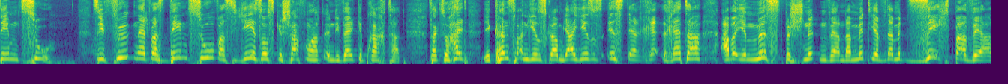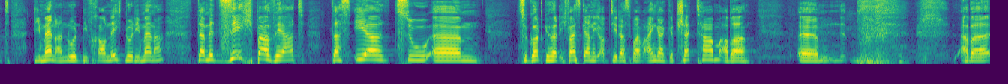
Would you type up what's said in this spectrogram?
dem zu. Sie fügten etwas dem zu, was Jesus geschaffen hat, in die Welt gebracht hat. Sagt so, halt, ihr könnt zwar an Jesus glauben, ja, Jesus ist der Retter, aber ihr müsst beschnitten werden, damit ihr, damit sichtbar wird, die Männer, nur die Frauen nicht, nur die Männer, damit sichtbar wird, dass ihr zu, ähm, zu Gott gehört. Ich weiß gar nicht, ob die das beim Eingang gecheckt haben, aber, ähm, aber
